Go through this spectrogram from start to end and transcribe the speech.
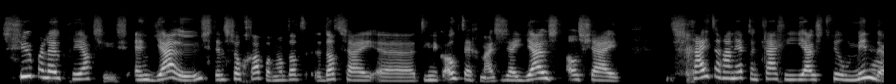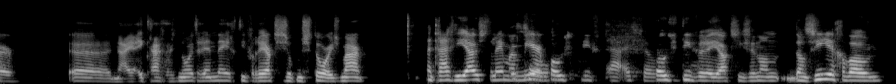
superleuke reacties. En juist, en dat is zo grappig, want dat, dat zei uh, Tineke ook tegen mij. Ze zei, juist als jij scheid eraan hebt, dan krijg je juist veel minder... Uh, nou ja, ik krijg eigenlijk nooit negatieve reacties op mijn stories, maar dan krijg je juist alleen maar meer positief, positieve reacties. En dan, dan zie je gewoon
